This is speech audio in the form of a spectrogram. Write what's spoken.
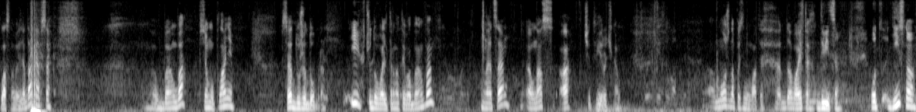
Класно виглядає все. В BMW в цьому плані все дуже добре. І чудова альтернатива BMW е, це у нас А4. Можна познімати. Давайте, дивіться. От дійсно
